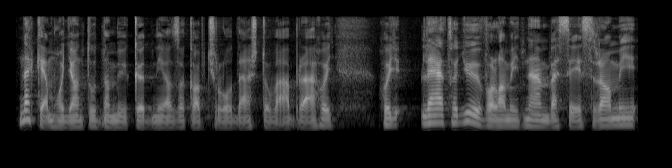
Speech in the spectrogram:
nekem hogyan tudna működni az a kapcsolódás továbbra, hogy, hogy lehet, hogy ő valamit nem vesz észre, ami,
